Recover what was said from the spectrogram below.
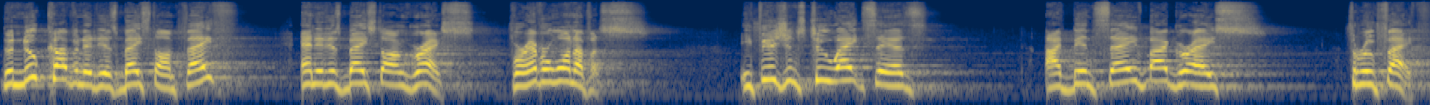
The new covenant is based on faith and it is based on grace for every one of us. Ephesians 2 8 says, I've been saved by grace through faith.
